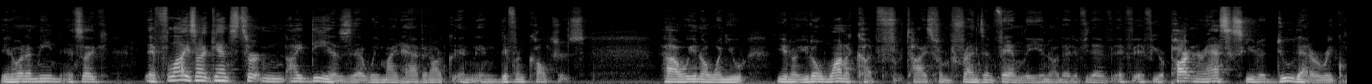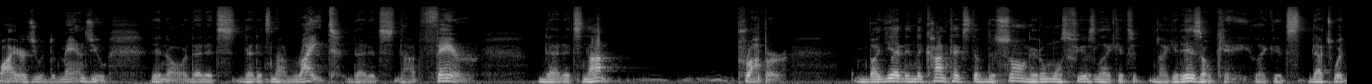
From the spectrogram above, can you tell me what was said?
you know what I mean? It's like it flies against certain ideas that we might have in our in, in different cultures how you know when you you know you don't want to cut f- ties from friends and family you know that if, if if your partner asks you to do that or requires you demands you you know that it's that it's not right that it's not fair that it's not proper but yet in the context of the song, it almost feels like it's like it is okay, like it's that's what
